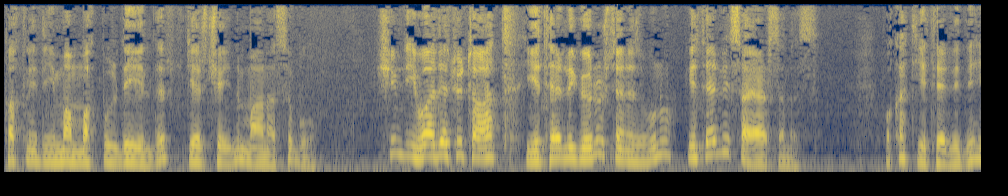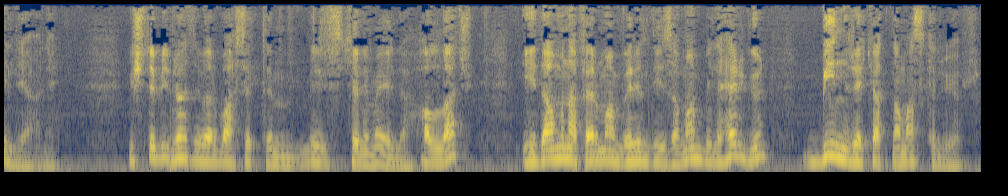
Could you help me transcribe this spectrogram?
taklidi iman makbul değildir. Gerçeğinin manası bu. Şimdi ibadetü taat yeterli görürseniz bunu yeterli sayarsınız. Fakat yeterli değil yani. İşte biraz evvel bahsettim bir kelimeyle. Hallaç idamına ferman verildiği zaman bile her gün bin rekat namaz kılıyor.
